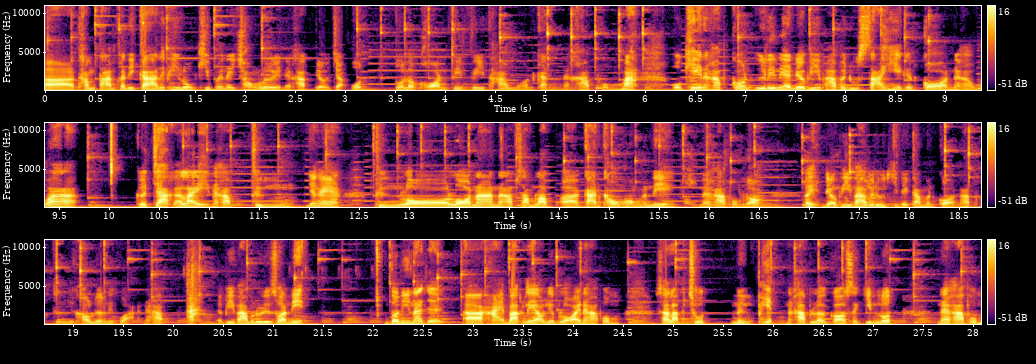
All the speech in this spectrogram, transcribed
อ่าทำตามกติกาที่พี่ลงคลิปไว้ในช่องเลยนะครับเดี๋ยวจะอดตัวละครฟรีๆถาวรกันนะครับผมมาโอเคนะครับก่อนอื่นเลยเนี่ยเดี๋ยวพี่พาไปดูสาเหตุกันก่อนนะครับว่าเกิดจากอะไรนะครับถึงยังไงอะถึงรอรอนานนะครับสำหรับอ่าการเข้าห้องนั่นเองนะครับผมเนาะเฮ้ยเดี๋ยวพี่พาไปดูกิจกรรมมันก่อนนะครับ ถึงจะเข้าเรื่องดีกว่านะครับอะเดี๋ยวพี่พามาดูในส่วนนี้ ตอนนี้น่าจะาหายบั๊กแล้วเรียบร้อยนะครับผมสำหรับชุด 1 เพชรนะครับแล้วก็สกินลดนะครับผม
